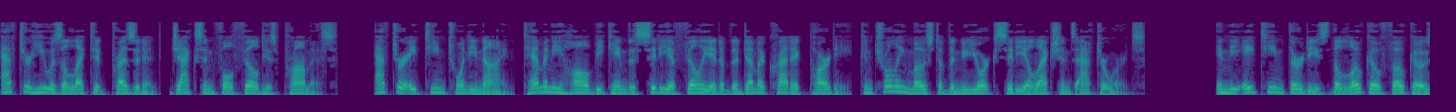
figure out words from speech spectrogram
After he was elected president, Jackson fulfilled his promise. After 1829, Tammany Hall became the city affiliate of the Democratic Party, controlling most of the New York City elections afterwards. In the 1830s the Loco Focos,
